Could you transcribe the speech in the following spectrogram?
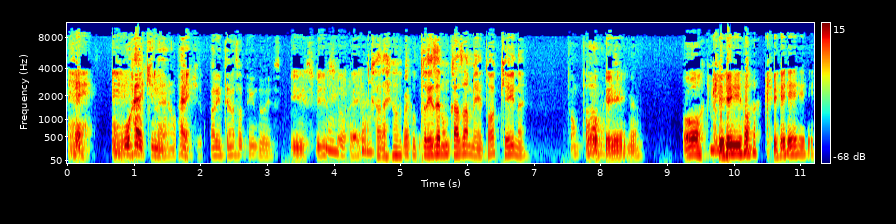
É. O REC, né? O REC. Quarentena só tem dois. Isso, isso, É, o REC. tá. Cara, o 3 é num casamento, ok, né? Então tá. Ok, né? Ok, ok.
